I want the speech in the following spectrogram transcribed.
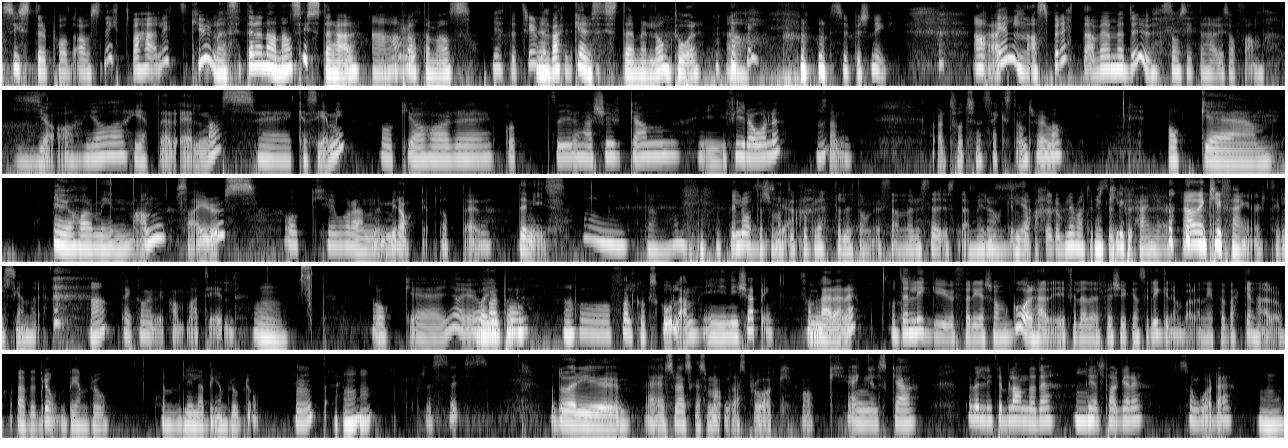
Systerpoddavsnitt. Vad härligt. Kul, här sitter en annan syster här Ja. och pratar med oss. Jättetrevligt. En vacker syster med långt hår. Ja. Supersnygg. Ja, Tack. Elnas, berätta. Vem är du som sitter här i soffan? Ja, jag heter Elnas eh, Kasemi och jag har eh, gått i den här kyrkan i fyra år nu. Mm. Sen var det 2016 tror jag det var. Och eh, jag har min man Cyrus och vår mirakeldotter Denise. Spännande. Det låter som att du Ja. får berätta lite om det sen när du säger sådär mirakeldotter. Då blir man typ En cliffhanger. Ja, en cliffhanger till senare. Den kommer vi komma till. Mm. Och eh, ja, jag Vad jobbar, jobbar på? Ja. på Folkhögskolan i Nyköping som Mm. lärare. Och den ligger ju för er som går här i Philadelphia kyrkan så ligger den bara nerför backen här och över bron, Benbro, den lilla Benbrobron. Mm. Mm. Mm. Precis. Och då är det ju eh, svenska som andraspråk och engelska. Det är väl lite blandade Mm. deltagare som går där. Mm.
